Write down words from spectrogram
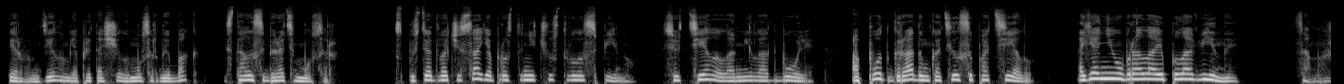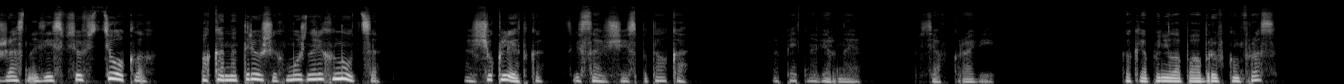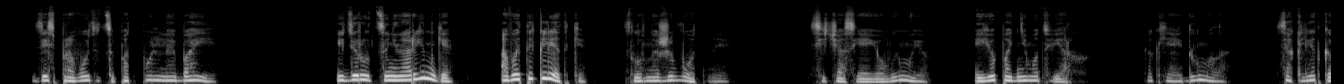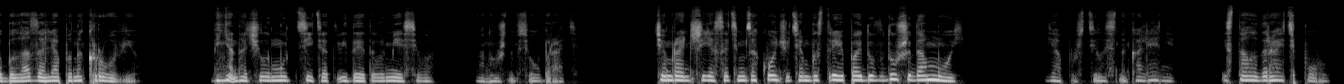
Первым делом я притащила мусорный бак и стала собирать мусор. Спустя два часа я просто не чувствовала спину. Все тело ломило от боли, а пот градом катился по телу, а я не убрала и половины. Самое ужасное, здесь все в стеклах. Пока натрешь их, можно рехнуться. А еще клетка, свисающая с потолка. Опять, наверное, вся в крови. Как я поняла по обрывкам фраз, здесь проводятся подпольные бои. И дерутся не на ринге, а в этой клетке, словно животные. Сейчас я ее вымою, ее поднимут вверх. Как я и думала, вся клетка была заляпана кровью. Меня начало мутить от вида этого месива, но нужно все убрать. Чем раньше я с этим закончу, тем быстрее пойду в душ и домой. Я опустилась на колени и стала драить пол.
